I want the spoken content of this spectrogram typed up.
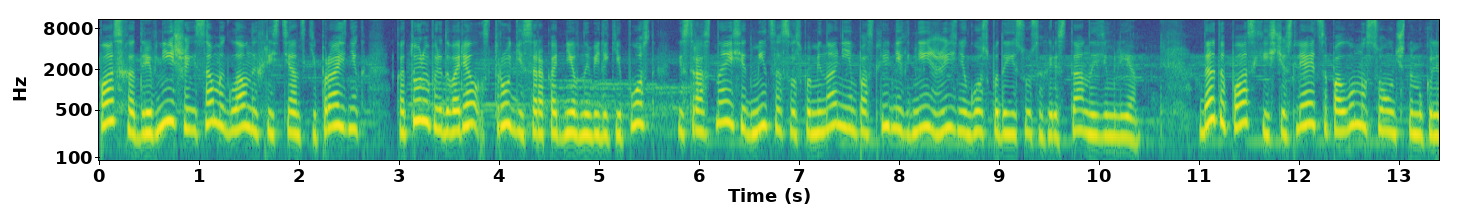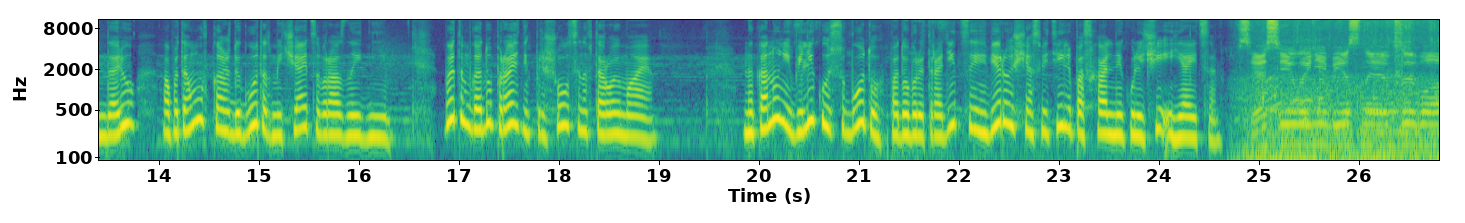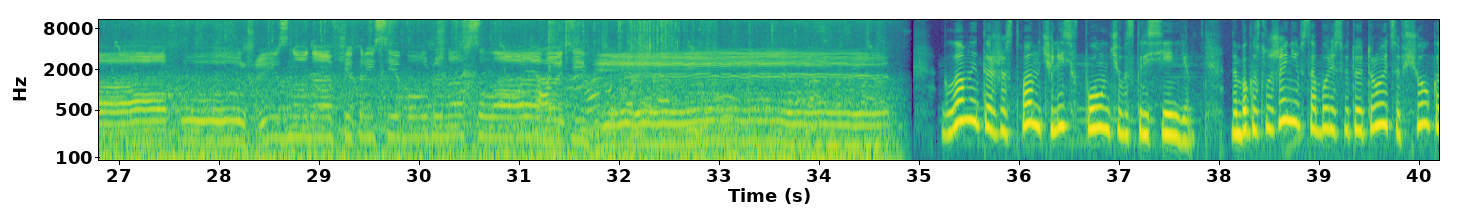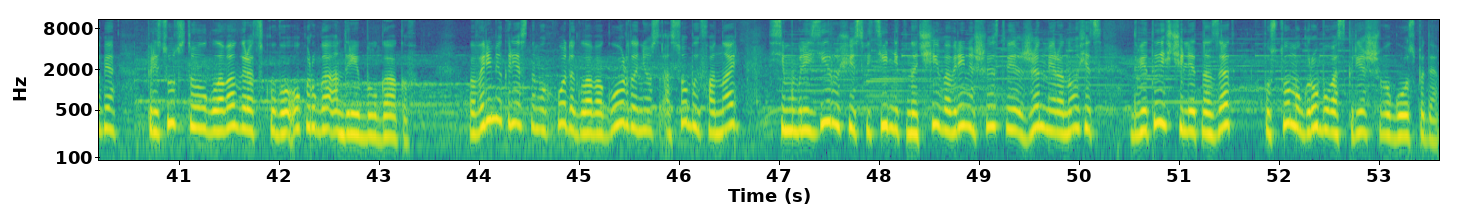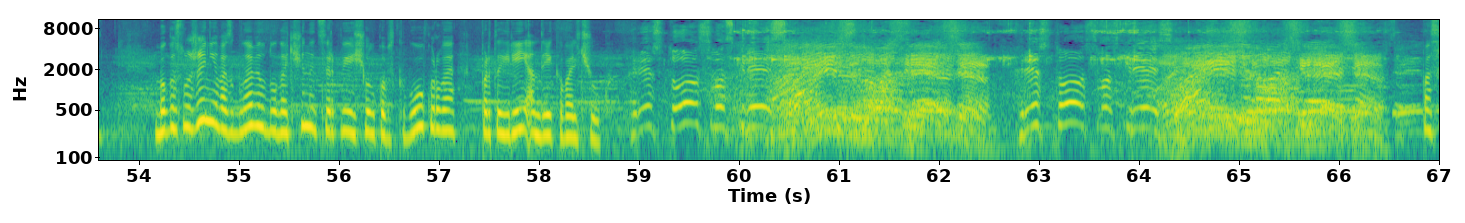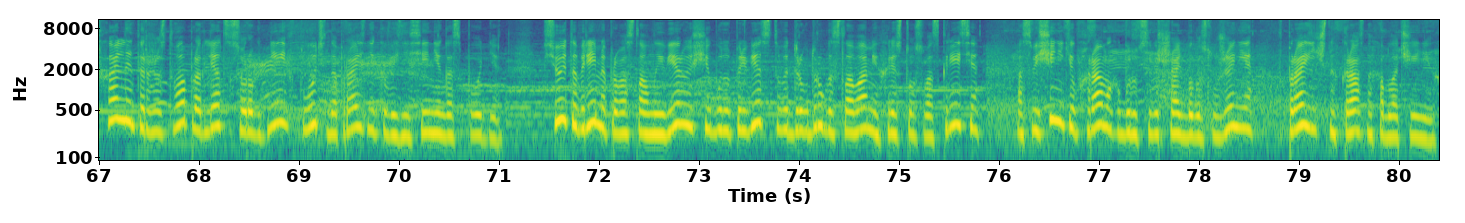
Пасха – древнейший и самый главный христианский праздник, который предварял строгий сорокодневный Великий пост и страстная седмица с воспоминанием последних дней жизни Господа Иисуса Христа на земле. Дата Пасхи исчисляется по лунно-солнечному календарю, а потому в каждый год отмечается в разные дни. В этом году праздник пришелся на 2 мая. Накануне Великую Субботу, по доброй традиции, верующие осветили пасхальные куличи и яйца. Все силы небесные взываху, жизнь давший Христе Боже наш, слава Тебе. Главные торжества начались в полночь воскресенья. На богослужении в соборе Святой Троицы в Щелкове присутствовал глава городского округа Андрей Булгаков. Во время крестного хода глава города нес особый фонарь, символизирующий светильник ночи во время шествия Жен-Мироносец 2000 лет назад к пустому гробу воскресшего Господа. Богослужение возглавил благочинный церкви Щелковского округа протеерей Андрей Ковальчук. Христос воскресе! Воистину воскресе! Христос воскресе! Пасхальные торжества продлятся 40 дней вплоть до праздника Вознесения Господня. Все это время православные верующие будут приветствовать друг друга словами «Христос воскресе», а священники в храмах будут совершать богослужения в праздничных красных облачениях.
